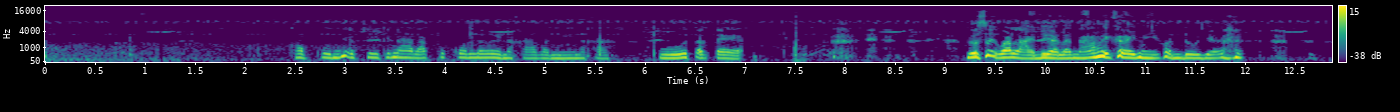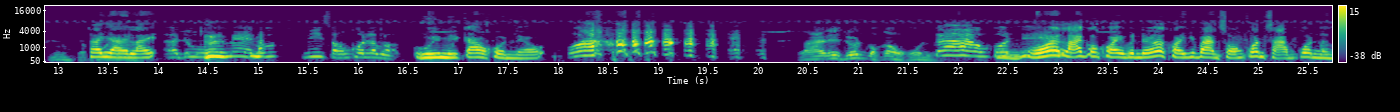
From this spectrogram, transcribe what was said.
บขอบคุณเอฟซีที่น่ารักทุกคนเลยนะคะ วันนี้นะคะหูตั้งแต่ รู้สึกว่าหลายเดือนแล้วนะ ไม่เคยมีคนดูเยอะ ถ้ายายไลฟ์อะดูให้แม่ดูมีสองคนแล้วบอกอุ้ยมีเก้าคนแล้ว ว้าลายที่สุดบอกเก้าคนเก้าคนนี่โอ้ยหลายก็คอยคนเด้อคอยอยู่บ้านสองคนสามคนหนึ่ง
